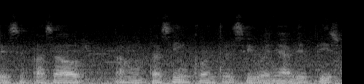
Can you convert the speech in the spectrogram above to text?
ese pasador la junta 5 entre el cigüeñal y el piso.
